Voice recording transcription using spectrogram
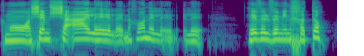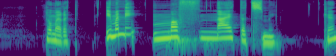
כמו השם שעה אל, אל נכון? אל, אל, אל הבל ומנחתו. זאת אומרת, אם אני מפנה את עצמי, כן?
